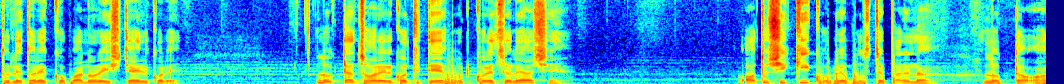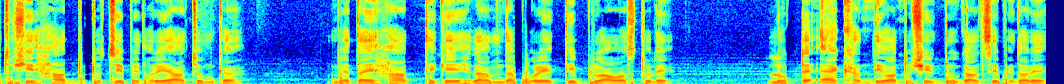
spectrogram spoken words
তুলে ধরে কোপানোর স্টাইল করে। লোকটা ঝড়ের গতিতে হুট করে চলে আসে। অতসী কী করবে বুঝতে পারে না। লোকটা অতসীর হাত দুটো চেপে ধরে আচমকা। ব্যথায় হাত থেকে রামদা পড়ে তীব্র আওয়াজ তোলে। লোকটা এক হাত দিয়ে অতসীর দুগাল চেপে ধরে।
